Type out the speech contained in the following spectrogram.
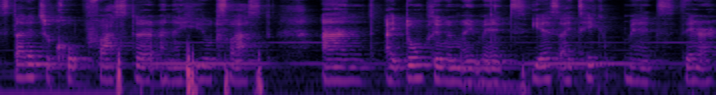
started to cope faster and I healed fast. And I don't play with my meds. Yes, I take meds there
